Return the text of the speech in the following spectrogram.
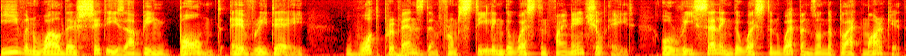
even while their cities are being bombed every day, what prevents them from stealing the Western financial aid or reselling the Western weapons on the black market?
